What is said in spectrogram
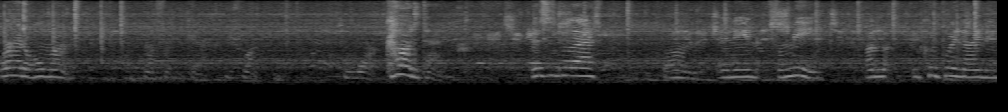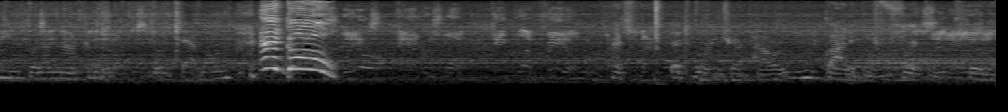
We're at a home run. Not for the care. Just one. Some more contact. This is the last um, inning for me. I'm. I could play nine innings, but I'm not gonna wait that long. And go! That's that's boring short power. You gotta be freaking kidding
